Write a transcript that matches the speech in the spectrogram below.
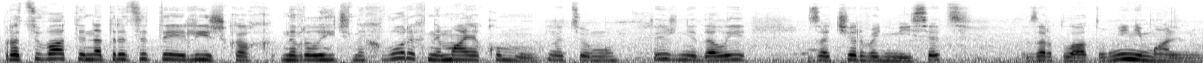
Працювати на 30 ліжках неврологічних хворих немає кому. На цьому тижні дали за червень місяць зарплату мінімальну.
